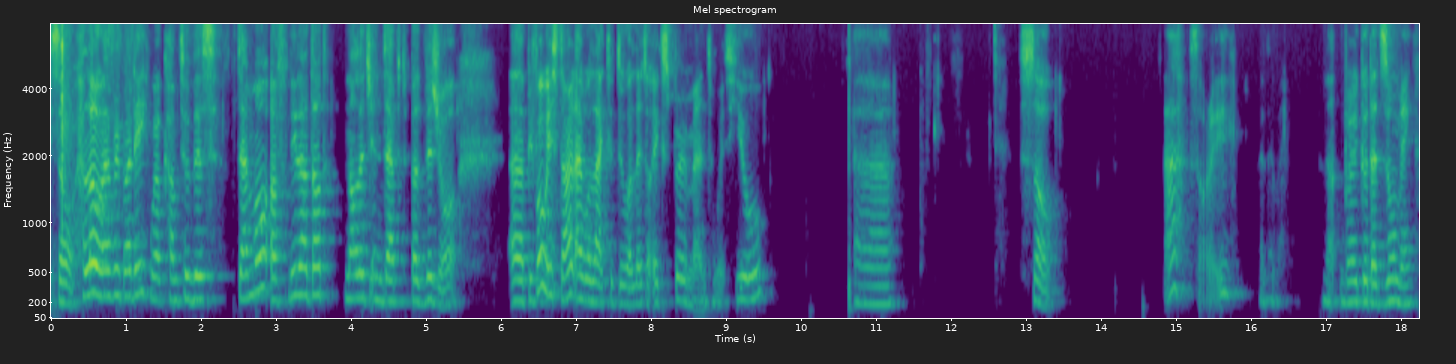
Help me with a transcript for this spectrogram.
so hello everybody. Welcome to this demo of Lila Dot Knowledge in Depth but Visual. Uh, before we start, I would like to do a little experiment with you. Uh, so, ah, sorry, not very good at zooming.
